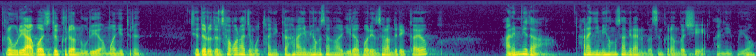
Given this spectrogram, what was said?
그런 우리 아버지들 그런 우리 어머니들은 제대로 된 사고를 하지 못하니까 하나님의 형상을 잃어버린 사람들일까요? 아닙니다. 하나님의 형상이라는 것은 그런 것이 아니고요.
